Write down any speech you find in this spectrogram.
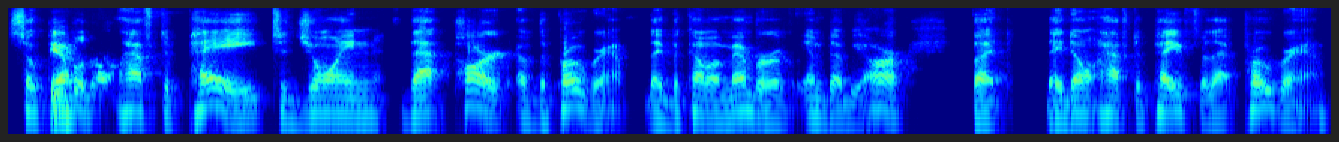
So Yep. people don't have to pay to join that part of the program. They become a member of MWR, but they don't have to pay for that program.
